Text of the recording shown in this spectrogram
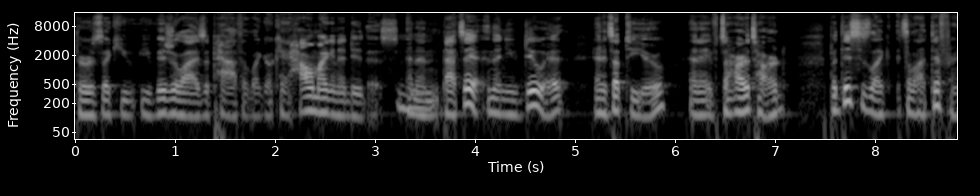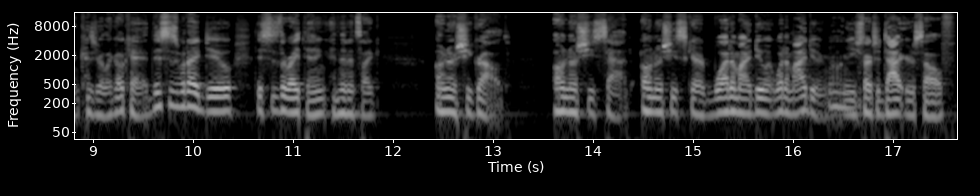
There is like you you visualize a path of like, okay, how am I going to do this? And then that's it. And then you do it, and it's up to you. And if it's hard, it's hard. But this is like it's a lot different because you're like, okay, this is what I do. This is the right thing. And then it's like, oh no, she growled. Oh no, she's sad. Oh no, she's scared. What am I doing? What am I doing wrong? And you start to doubt yourself,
